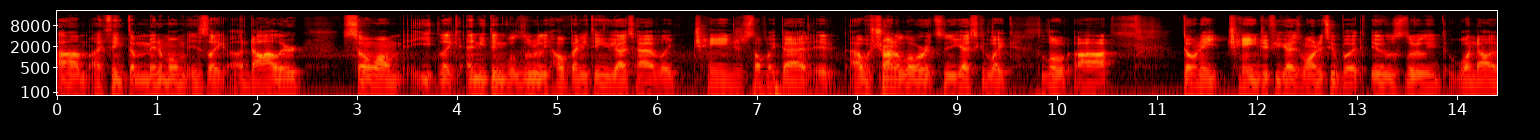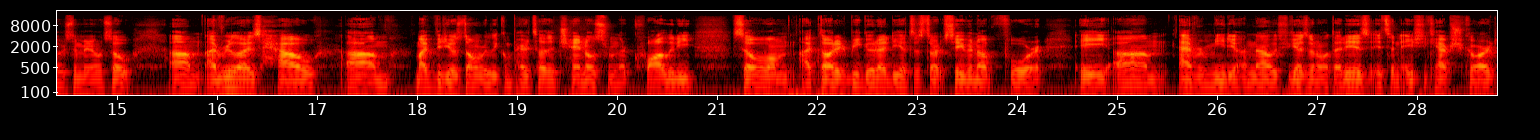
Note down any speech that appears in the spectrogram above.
Um, I think the minimum is like a dollar. So um, like anything will literally help. Anything you guys have like change and stuff like that. It, I was trying to lower it so you guys could like low uh donate change if you guys wanted to, but it was literally one dollar was the minimum. So um, I realized how um my videos don't really compare to other channels from their quality. So um, I thought it'd be a good idea to start saving up for a um, Avermedia. Now, if you guys don't know what that is, it's an HD capture card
